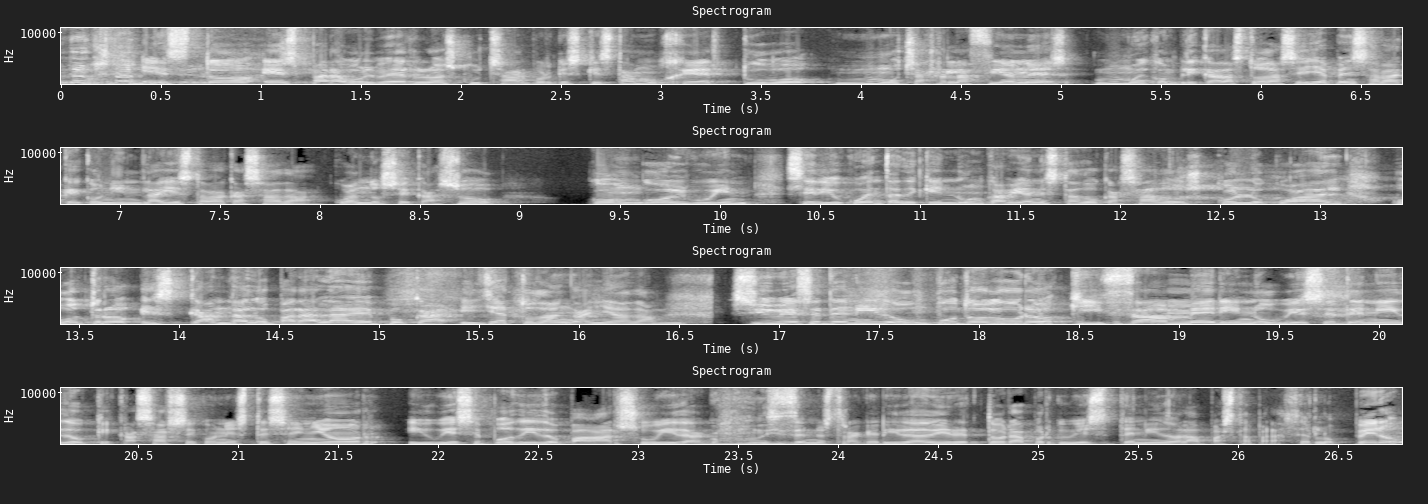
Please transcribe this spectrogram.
esto es para volverlo a escuchar, porque es que esta mujer tuvo muchas relaciones muy complicadas, todas. Ella pensaba que con Inlay estaba casada. Cuando se casó con Goldwyn, se dio cuenta de que nunca habían estado casados, con lo cual, otro escándalo para la época, ella toda engañada. Si hubiese tenido un puto duro, quizá Mary no hubiese tenido que casarse con este señor y hubiese podido pagar su vida, como dice nuestra querida directora, porque hubiese tenido la pasta para hacerlo. Pero,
